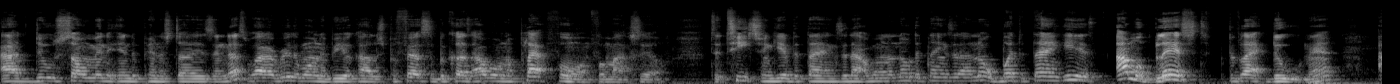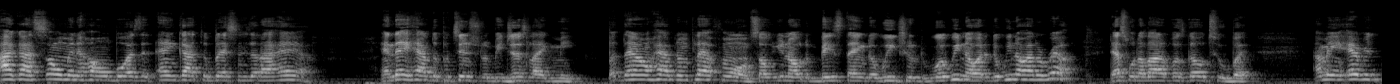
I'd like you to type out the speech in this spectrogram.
I do so many independent studies, and that's why I really want to be a college professor because I want a platform for myself to teach and give the things that I want to know, the things that I know. But the thing is, I'm a blessed black dude, man. I got so many homeboys that ain't got the blessings that I have, and they have the potential to be just like me. But they don't have them platforms. So you know the biggest thing that we should, what we know how to do, we know how to rap. That's what a lot of us go to. But I mean, every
